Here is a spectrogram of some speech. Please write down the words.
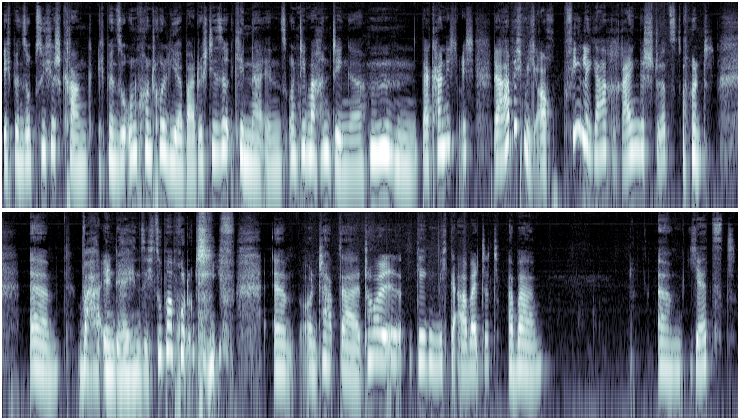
ich bin so psychisch krank, ich bin so unkontrollierbar durch diese Kinderins und die machen Dinge. Hm. Da kann ich mich, da habe ich mich auch viele Jahre reingestürzt und ähm, war in der Hinsicht super produktiv ähm, und habe da toll gegen mich gearbeitet. Aber ähm, jetzt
